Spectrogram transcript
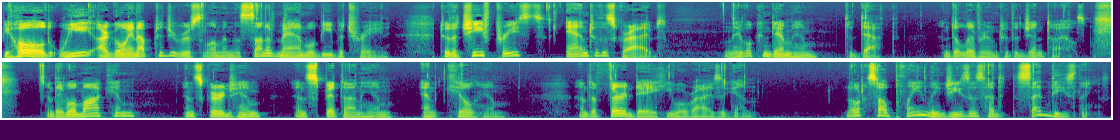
Behold, we are going up to Jerusalem, and the Son of Man will be betrayed to the chief priests and to the scribes and they will condemn him to death and deliver him to the Gentiles. And they will mock him and scourge him and spit on him and kill him. And the third day he will rise again. Notice how plainly Jesus had said these things.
